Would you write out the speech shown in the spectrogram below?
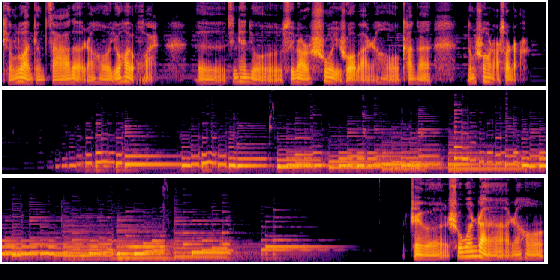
挺乱挺杂的，然后有好有坏。呃，今天就随便说一说吧，然后看看能说到哪儿算哪儿。这个收官战啊，然后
